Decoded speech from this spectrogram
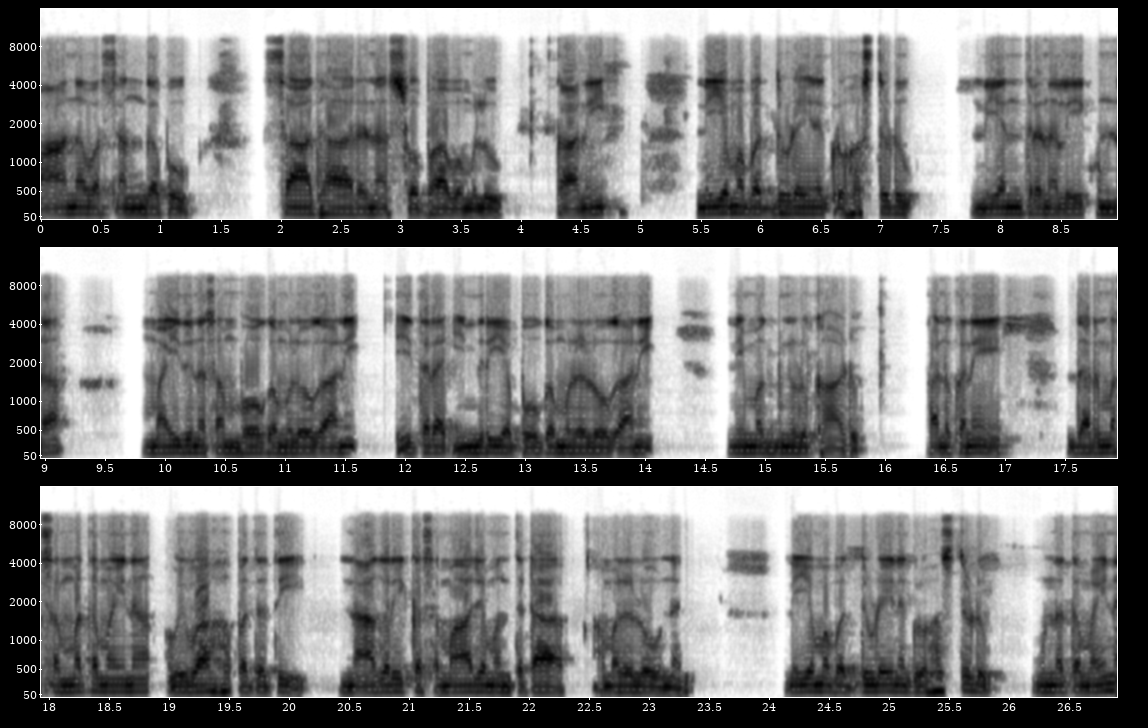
మానవ సంగపు సాధారణ స్వభావములు. కానీ నియమబద్ధుడైన గృహస్థుడు నియంత్రణ లేకుండా మైదున సంభోగములో గాని ఇతర ఇంద్రియ భోగములలో గాని నిమగ్నుడు కాడు. కనుకనే ధర్మసమ్మతమైన వివాహ పద్ధతి నాగరిక సమాజమంతటా అమలులో ఉన్నది. నియమబద్ధుడైన గృహస్థుడు ఉన్నతమైన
